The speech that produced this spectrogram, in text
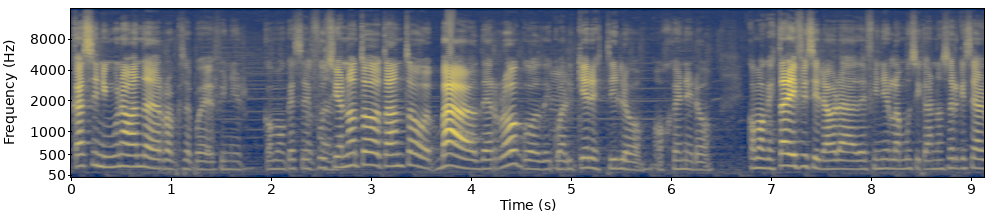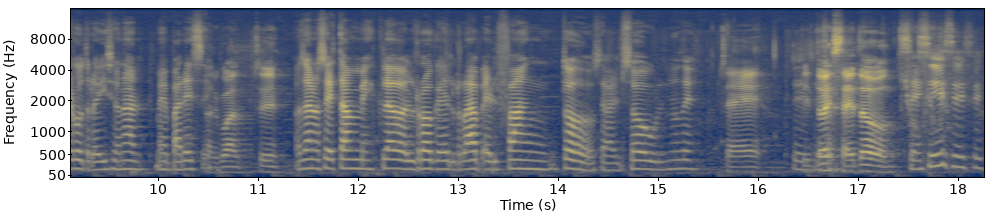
casi ninguna banda de rock se puede definir. Como que se fusionó todo tanto, va de rock o de cualquier estilo o género. Como que está difícil ahora definir la música, a no ser que sea algo tradicional, me parece. Tal cual, sí. O sea, no sé, está mezclado el rock, el rap, el funk, todo, o sea, el soul, no sé. Sí. Sí, todo sí. ese, todo. Sí. Sí, sí, sí.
